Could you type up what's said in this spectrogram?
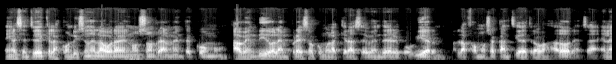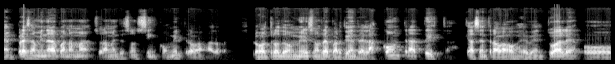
en el sentido de que las condiciones laborales no son realmente como ha vendido la empresa o como la quiere hacer vender el gobierno, la famosa cantidad de trabajadores. O sea, en la empresa minera de Panamá solamente son 5.000 trabajadores. Los otros 2.000 son repartidos entre las contratistas que hacen trabajos eventuales o,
